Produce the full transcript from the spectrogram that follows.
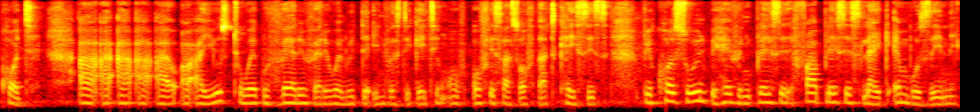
court I, I, I, I, used to work very very well with the investigating of officers of that cases because we'll be having places far places like embuzini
